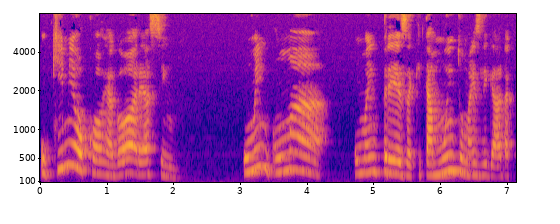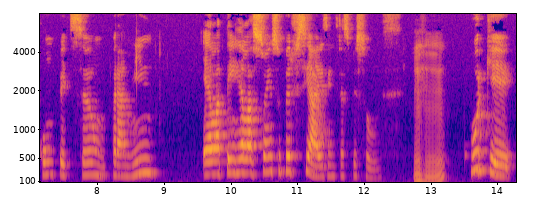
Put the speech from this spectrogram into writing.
o que me ocorre agora é assim: uma, uma, uma empresa que está muito mais ligada à competição, para mim, ela tem relações superficiais entre as pessoas. Uhum. Porque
